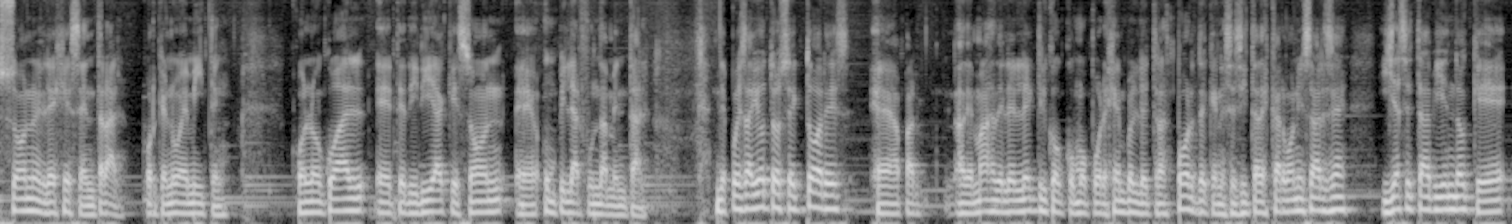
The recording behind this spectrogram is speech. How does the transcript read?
son el eje central, porque no emiten. Con lo cual, eh, te diría que son eh, un pilar fundamental. Después hay otros sectores, además del eléctrico, como por ejemplo el de transporte, que necesita descarbonizarse, y ya se está viendo que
